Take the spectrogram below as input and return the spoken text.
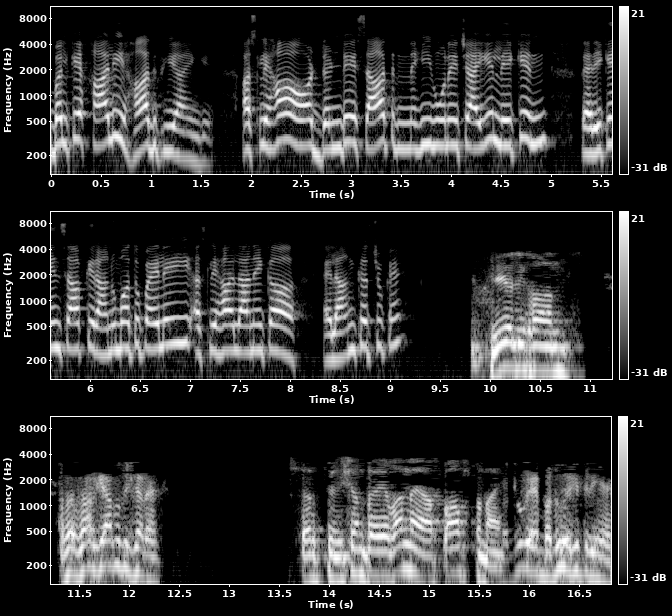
बल्कि खाली हाथ भी आएँगे। असलहा और डंडे साथ नहीं होने चाहिए लेकिन तहरीक इंसाफ के रहनुमा तो पहले ही असलहा लाने का ऐलान कर चुके हैं। जी अली खान। क्या पोजिशन है? सर पोजिशन तो ये वन है आप आप सुनाए। बदू बदू कितनी है?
